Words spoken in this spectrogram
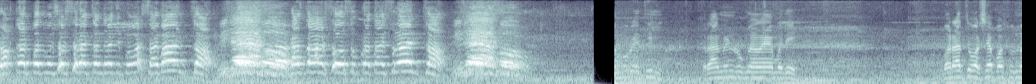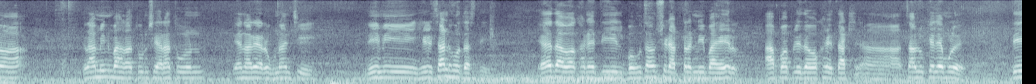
डॉक्टर पद्मश्वर शरदचंद्रजी पवार साहेबांचा खासदार सौ सुप्रताय सुळेंचा नागपूर येथील ग्रामीण रुग्णालयामध्ये बऱ्याच वर्षापासून ग्रामीण भागातून शहरातून येणाऱ्या रुग्णांची नेहमी हेळसांड होत असते. या दवाखान्यातील बहुतांश डॉक्टरांनी बाहेर आपापले दवाखाने ताट चालू केल्यामुळे ते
